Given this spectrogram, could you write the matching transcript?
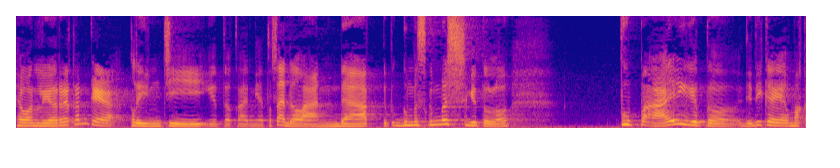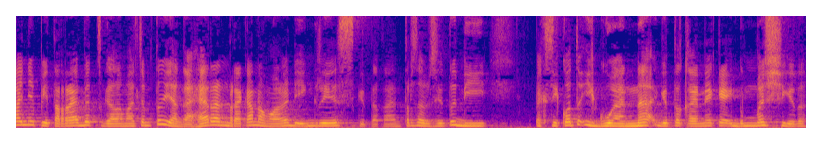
hewan liarnya kan kayak kelinci gitu kan ya. Terus ada landak gitu gemes-gemes gitu loh. Tupai gitu. Jadi kayak makanya Peter Rabbit segala macam tuh ya nggak heran mereka nongolnya di Inggris gitu kan. Terus habis itu di Meksiko tuh iguana gitu kan ya kayak gemes gitu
